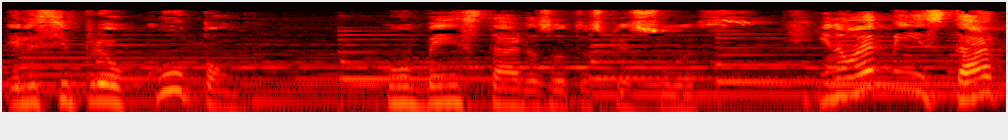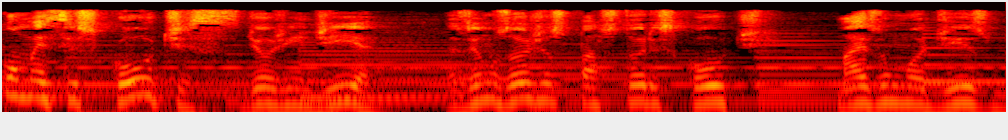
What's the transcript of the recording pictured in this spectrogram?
eles se preocupam com o bem-estar das outras pessoas. E não é bem-estar como esses coaches de hoje em dia. Nós vemos hoje os pastores coach, mais um modismo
